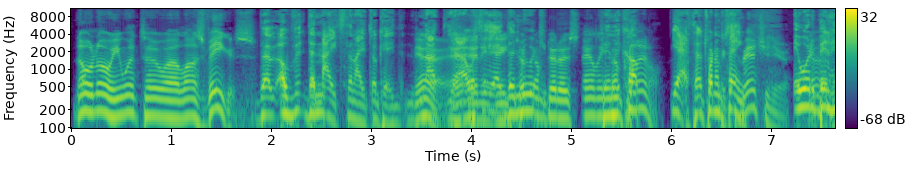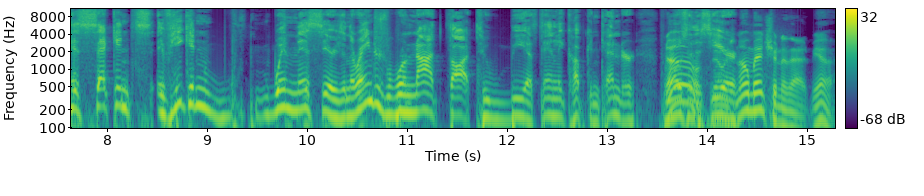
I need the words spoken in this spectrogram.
No, no, he went to uh, Las Vegas. The, uh, the Knights, the Knights. Okay, yeah, Not, yeah. I was saying, the took new, him to the Stanley Cup, Cup, final. Yes, that's what I'm Expansion saying. Year. It would have yeah. been his second if he can win this series. And the Rangers were not thought to be a Stanley Cup contender for no, most of this year. no mention of that. Yeah,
